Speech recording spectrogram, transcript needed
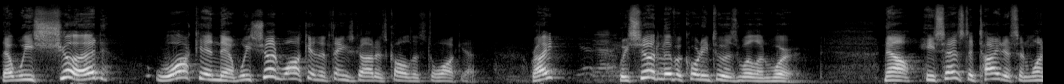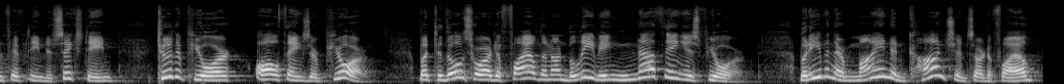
that we should walk in them. We should walk in the things God has called us to walk in, right? We should live according to His will and word. Now, he says to Titus in 1:15 to 16, to the pure, all things are pure. But to those who are defiled and unbelieving, nothing is pure. But even their mind and conscience are defiled.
